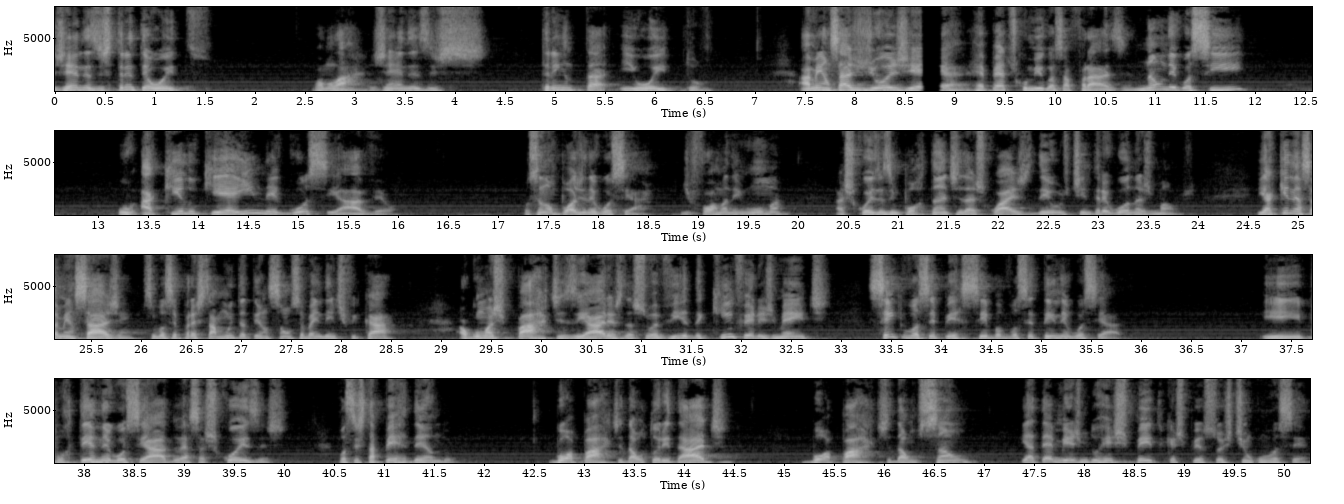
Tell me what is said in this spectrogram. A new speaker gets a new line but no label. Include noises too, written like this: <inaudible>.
Gênesis 38. Vamos lá, Gênesis 38. A mensagem de hoje é: repete comigo essa frase. Não negocie o, aquilo que é inegociável. Você não pode negociar de forma nenhuma as coisas importantes das quais Deus te entregou nas mãos. E aqui nessa mensagem, se você prestar muita atenção, você vai identificar algumas partes e áreas da sua vida que, infelizmente, sem que você perceba, você tem negociado. E por ter negociado essas coisas, você está perdendo boa parte da autoridade, boa parte da unção e até mesmo do respeito que as pessoas tinham com você.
